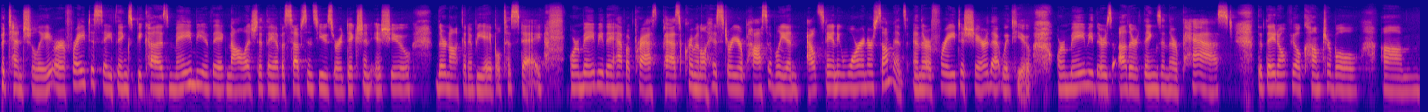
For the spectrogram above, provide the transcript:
potentially or afraid to say things because maybe if they acknowledge that they have a substance use or addiction issue, they're not going to be able to stay. Or maybe they have a past, past criminal history or possibly an outstanding warrant or summons and they're afraid to share that with you. Or maybe there's other things in their past that they don't feel comfortable um,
